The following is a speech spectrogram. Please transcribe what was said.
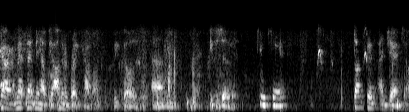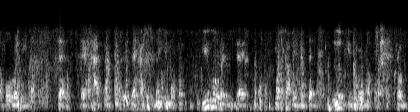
Sharon, let, let me help you. I'm going to break cover because um, you deserve it. Thank you. Duncan and James have already said they're happy, they're happy to make an offer. You've already said you've come in and then looking for an offer from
